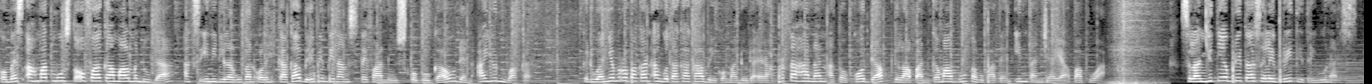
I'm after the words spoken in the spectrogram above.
Kombes Ahmad Mustafa Kamal menduga aksi ini dilakukan oleh KKB pimpinan Stefanus Kobogau dan Ayun Wakar. Keduanya merupakan anggota KKB Komando Daerah Pertahanan atau Kodap 8 Kemabu Kabupaten Intan Jaya, Papua. Selanjutnya berita selebriti Tribuners.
